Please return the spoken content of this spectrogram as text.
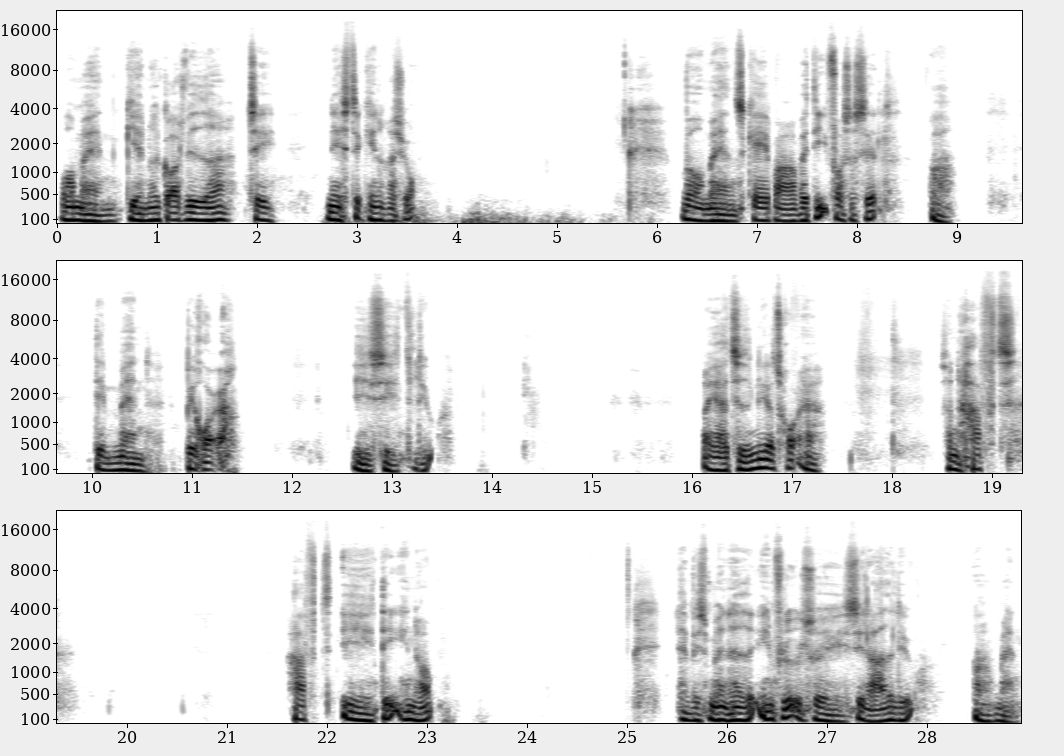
hvor man giver noget godt videre til næste generation, hvor man skaber værdi for sig selv og dem, man berører i sit liv. Og jeg har tidligere, tror jeg, sådan haft, haft ideen om, at hvis man havde indflydelse i sit eget liv, og man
